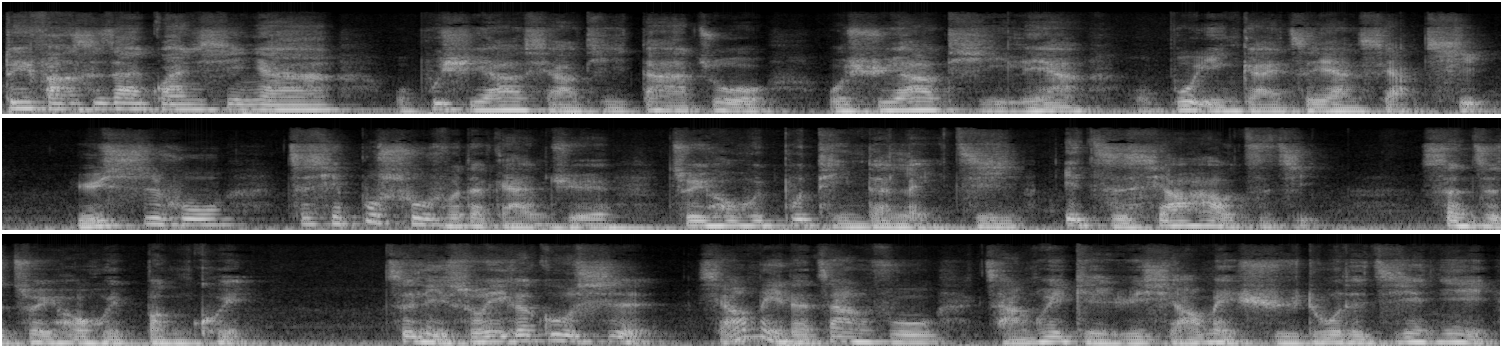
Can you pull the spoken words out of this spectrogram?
对方是在关心呀，我不需要小题大做，我需要体谅，我不应该这样小气。于是乎。这些不舒服的感觉，最后会不停的累积，一直消耗自己，甚至最后会崩溃。这里说一个故事：小美的丈夫常会给予小美许多的建议，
